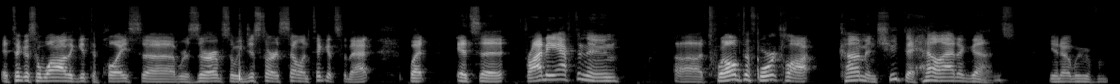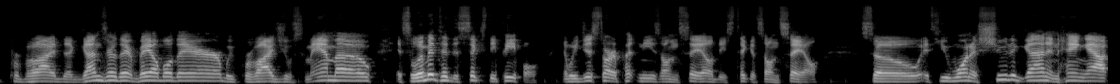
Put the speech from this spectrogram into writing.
it took us a while to get to place uh, reserved. So we just started selling tickets for that. But it's a Friday afternoon, uh, 12 to 4 o'clock. Come and shoot the hell out of guns. You know, we provide the guns are there available there. We provide you with some ammo. It's limited to 60 people. And we just started putting these on sale, these tickets on sale. So if you want to shoot a gun and hang out,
